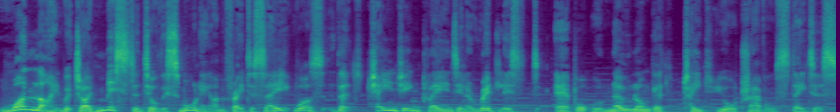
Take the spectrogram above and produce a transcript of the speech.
One line which I'd missed until this morning, I'm afraid to say, was that changing planes in a red list airport will no longer taint your travel status.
